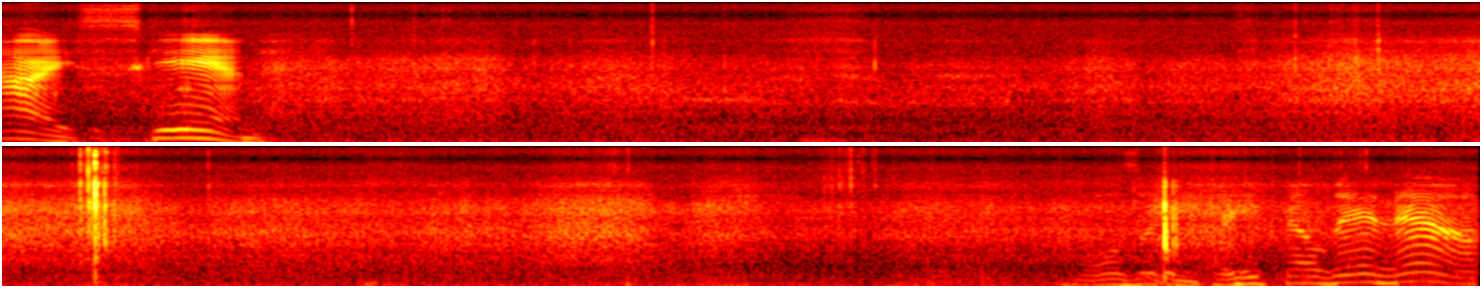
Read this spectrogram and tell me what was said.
Nice skiing. Hole's looking pretty filled in now.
